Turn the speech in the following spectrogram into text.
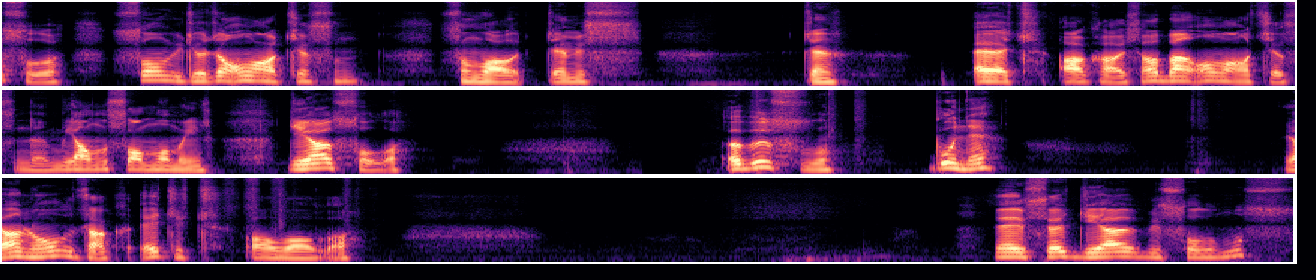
soru. Son videoda 16 yaşın var demiş. De. Evet arkadaşlar ben 16 yaşındayım. Yanlış anlamayın. Diğer soru. Öbür soru. Bu ne? Ya ne olacak? Edit. Allah Allah. Neyse diğer bir sorumuz.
